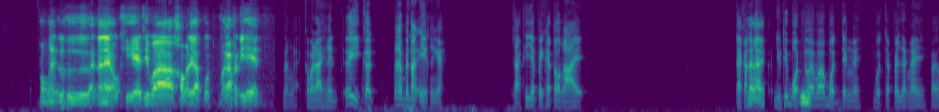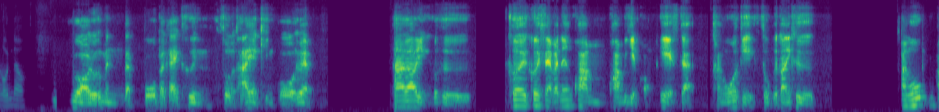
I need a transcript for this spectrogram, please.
ๆเพราะงั้นก็คือ อันนั้นแหละโอเคที่ว่าเขามาได้รับบทมารับปฏิเทนนั่นแหละก็มาได้เงินเอ้ย ก็น่าจะเป็นนางเอกเลยไงจากที่จะเป็นแค่ตัวร้าย แต่ก็น่าจะอยู่ที่บทด้วยว่าบทยังไง บทจะไปยังไงก็ลุ้นเอารอดูให้มันแบบปูไปไกลขึ้น ส่วนสุดท้ายอย่างคิงโอที่แบบ ถ้าเล่าอย่างนี้ก็คือ เคยเคยแซวกันเรื่องความความละเอียดของเอสกับคังงูอากิสุดตอนนี้คือคังงูไป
